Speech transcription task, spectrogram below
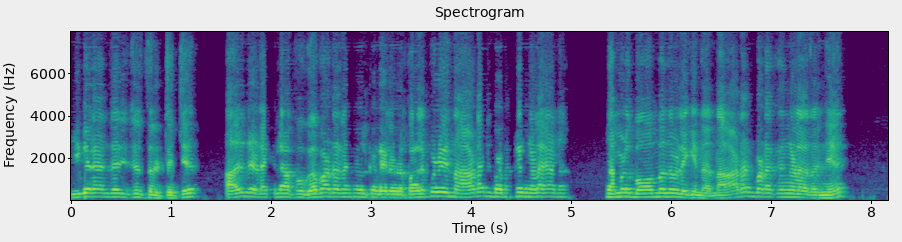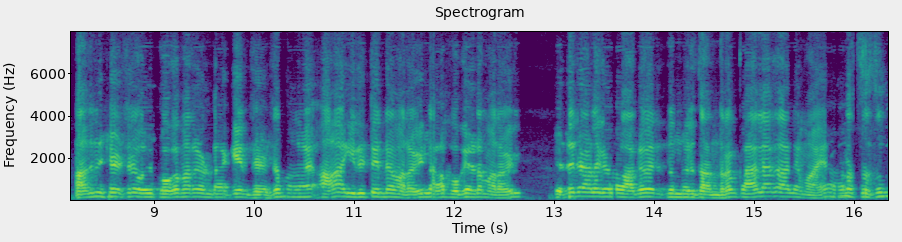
ഭീകരാന്തരീക്ഷം സൃഷ്ടിച്ച് അതിന്റെ ഇടയിൽ ആ പുകപടനങ്ങൾക്കിടയിലൂടെ പലപ്പോഴും നാടൻ പടക്കങ്ങളെയാണ് നമ്മൾ ബോംബെന്ന് വിളിക്കുന്നത്. നാടൻ പടക്കങ്ങൾ എറിഞ്ഞ് അതിനുശേഷം ഒരു പുകമറ ഉണ്ടാക്കിയതിന് ശേഷം ആ- ഇരുട്ടിന്റെ മറവിൽ ആ പുകയുടെ മറവിൽ എതിരാളികളെ വകവരുത്തുന്ന ഒരു തന്ത്രം കാലാകാലമായ ആർ എസ് എസും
